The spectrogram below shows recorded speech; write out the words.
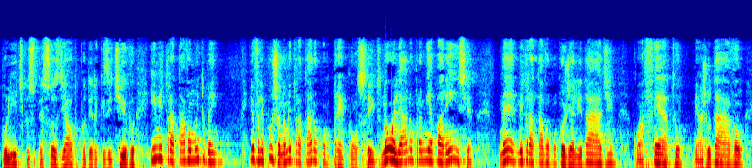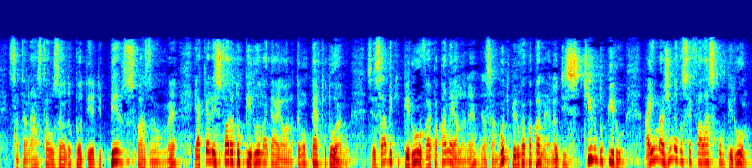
políticos, pessoas de alto poder aquisitivo, e me tratavam muito bem. Eu falei, puxa, não me trataram com preconceito, não olharam para a minha aparência. Né? Me tratavam com cordialidade, com afeto, me ajudavam. Satanás está usando o poder de persuasão, né? É aquela história do peru na gaiola. Estamos perto do ano. Você sabe que peru vai para panela, né? Já sabe, muito peru vai para panela. É o destino do peru. Aí imagina você falasse com um peru,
